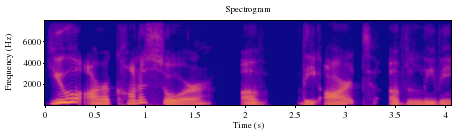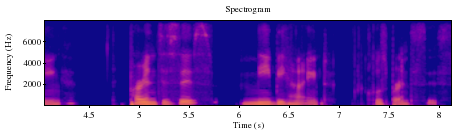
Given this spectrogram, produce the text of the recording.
You are a connoisseur of the art of leaving, parenthesis, me behind, close parenthesis.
